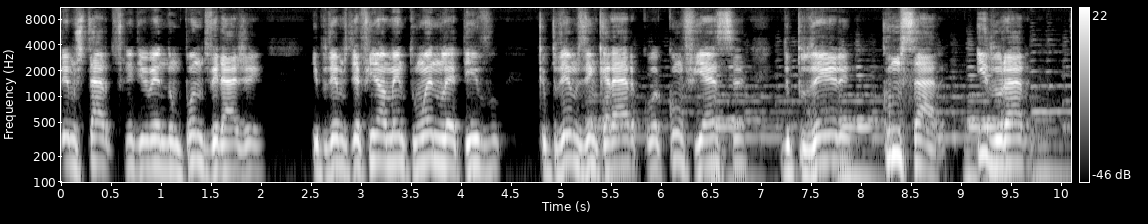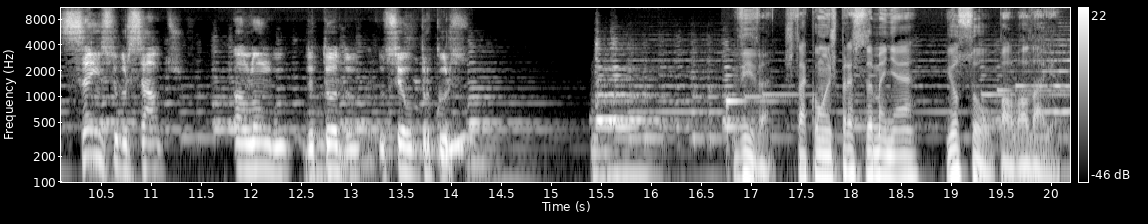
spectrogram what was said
podemos estar definitivamente num ponto de viragem e podemos ter finalmente um ano letivo que podemos encarar com a confiança de poder começar e durar sem sobressaltos ao longo de todo o seu percurso. Viva! Está com o Expresso da Manhã. Eu sou o Paulo Baldaia.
